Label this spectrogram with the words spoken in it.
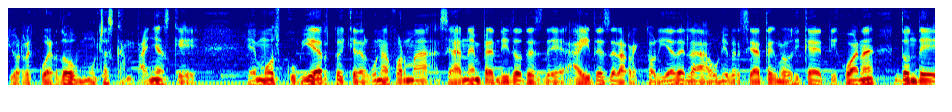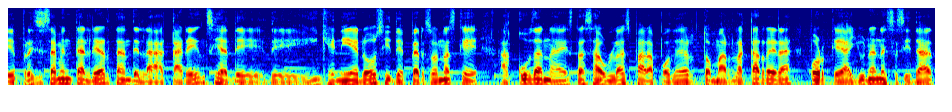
yo recuerdo muchas campañas que hemos cubierto y que de alguna forma se han emprendido desde ahí, desde la rectoría de la Universidad Tecnológica de Tijuana, donde precisamente alertan de la carencia de, ingenieros y de personas que acudan a estas aulas para poder tomar la carrera, porque hay una necesidad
